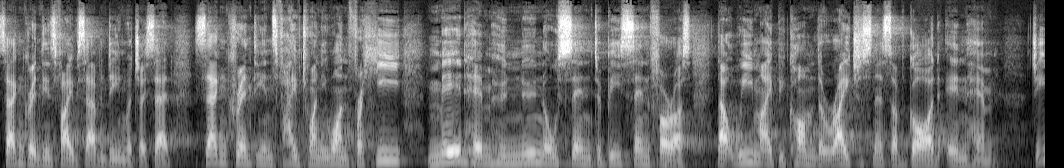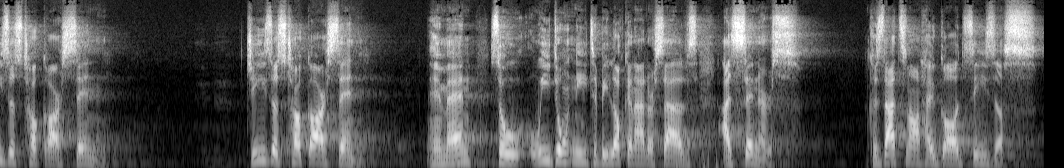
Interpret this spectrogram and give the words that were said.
2 Corinthians 5:17 which I said. 2 Corinthians 5:21 for he made him who knew no sin to be sin for us that we might become the righteousness of God in him. Jesus took our sin. Jesus took our sin. Amen? So we don't need to be looking at ourselves as sinners because that's not how God sees us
